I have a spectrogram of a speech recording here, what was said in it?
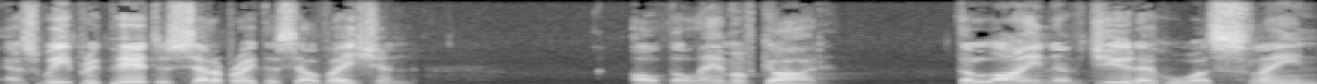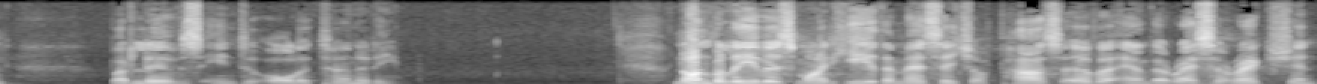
as we prepare to celebrate the salvation of the Lamb of God, the Lion of Judah who was slain but lives into all eternity. Non believers might hear the message of Passover and the resurrection,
